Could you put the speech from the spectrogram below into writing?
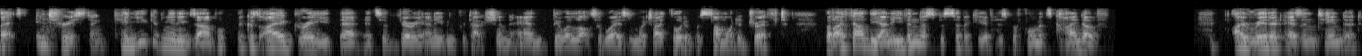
that's interesting. Can you give me an example? Because I agree that it's a very uneven production, and there were lots of ways in which I thought it was somewhat adrift. But I found the unevenness specifically of his performance kind of. I read it as intended.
